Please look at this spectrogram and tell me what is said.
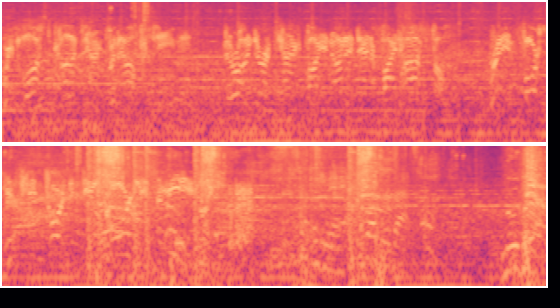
We've lost contact with Alpha Team. They're under attack by an unidentified hostile. Reinforcements head toward the deal coordinates immediately. Okay, roger that. Move out!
